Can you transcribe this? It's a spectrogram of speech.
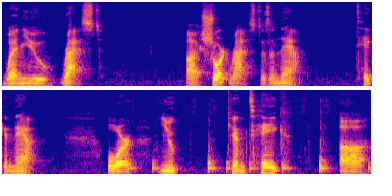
when you rest. A short rest is a nap. Take a nap. Or you can take a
